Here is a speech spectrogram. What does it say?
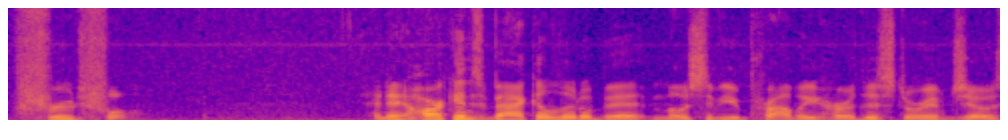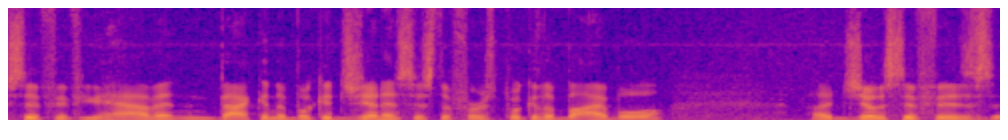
fruitful. And it harkens back a little bit. Most of you probably heard the story of Joseph if you haven't. And back in the book of Genesis, the first book of the Bible, uh, Joseph is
